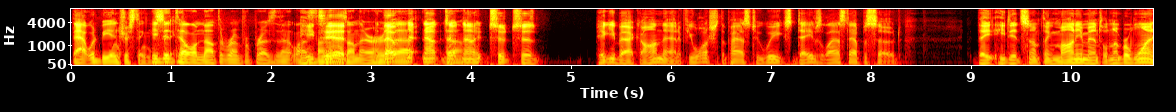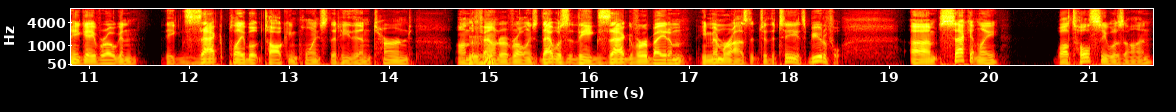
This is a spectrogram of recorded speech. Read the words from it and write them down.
that would be interesting. To He see. did tell him not to run for president last he time did he was on there. I Heard that. Now, to, now to, to piggyback on that, if you watch the past two weeks, Dave's last episode, they he did something monumental. Number one, he gave Rogan the exact playbook talking points that he then turned on the Mm-hmm. founder of Rolling. Stone. That was the exact verbatim. He memorized it to the T. It's beautiful. Um, secondly, while Tulsi was on,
